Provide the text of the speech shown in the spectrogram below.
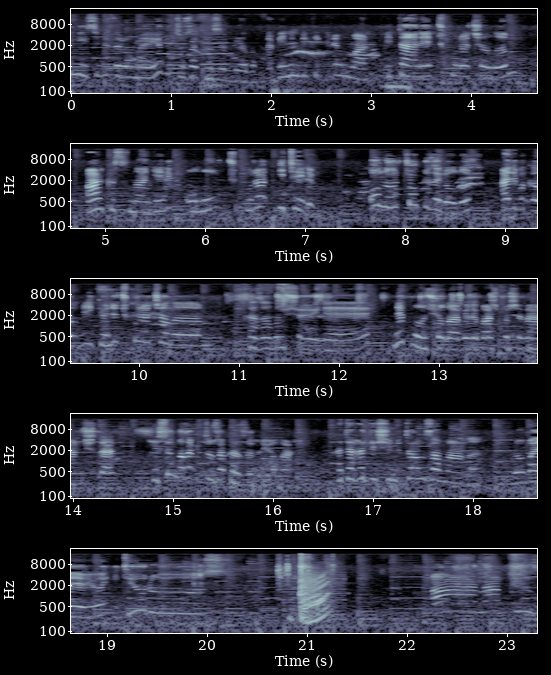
En iyisi biz de Romeo'ya bir tuzak hazırlayalım. Benim bir fikrim var. Bir tane çukur açalım. Arkasından gelip onu çukura itelim. Olur, çok güzel olur. Hadi bakalım ilk önce çukur açalım. Kazalım şöyle. Ne konuşuyorlar böyle baş başa vermişler. Kesin bana bir tuzak hazırlıyorlar. Hadi hadi şimdi tam zamanı. Romeo'yu itiyoruz. Aa ne yaptınız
